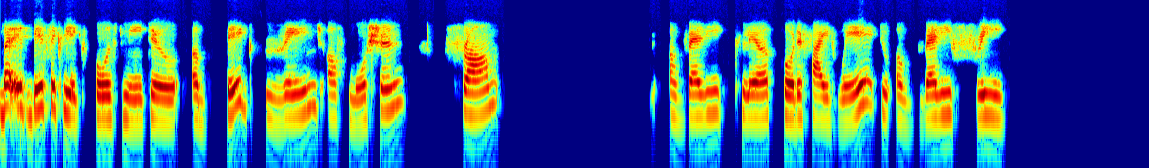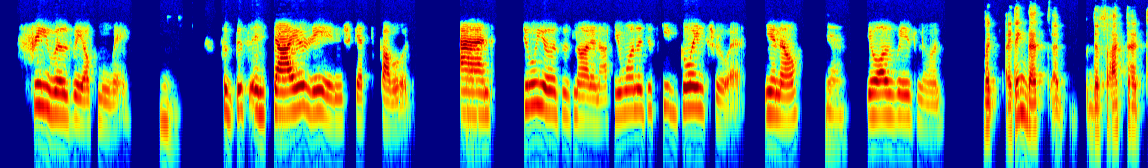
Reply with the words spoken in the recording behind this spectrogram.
but it basically exposed me to a big range of motion from a very clear codified way to a very free free will way of moving. Hmm. so this entire range gets covered. And two years is not enough. You want to just keep going through it you know? Yeah. You always learn but i think that uh, the fact that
